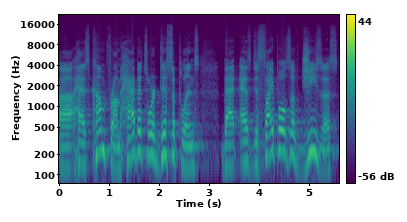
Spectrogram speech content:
uh, has come from habits or disciplines that, as disciples of Jesus,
